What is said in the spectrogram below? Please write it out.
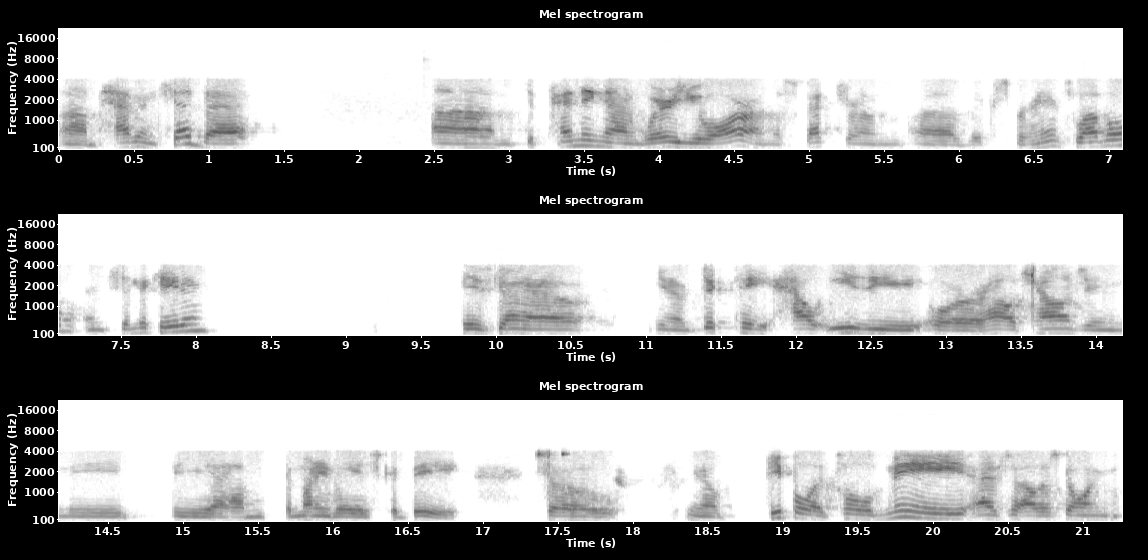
Um, having said that, um, depending on where you are on the spectrum of experience level and syndicating, is going to you know dictate how easy or how challenging the the um, the money raise could be. So, you know, people had told me as I was going,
